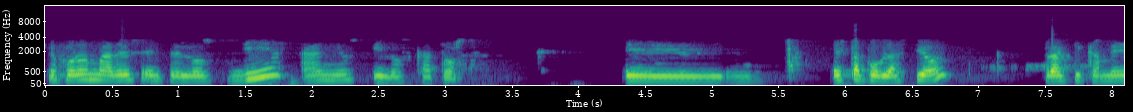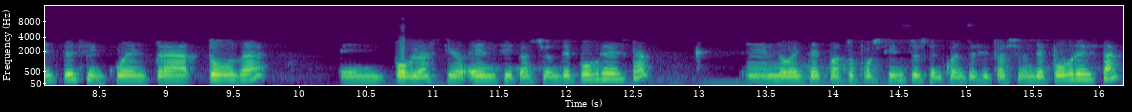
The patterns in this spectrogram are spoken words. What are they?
que fueron madres entre los 10 años y los 14. Eh, esta población prácticamente se encuentra toda en población en situación de pobreza, el 94% se encuentra en situación de pobreza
